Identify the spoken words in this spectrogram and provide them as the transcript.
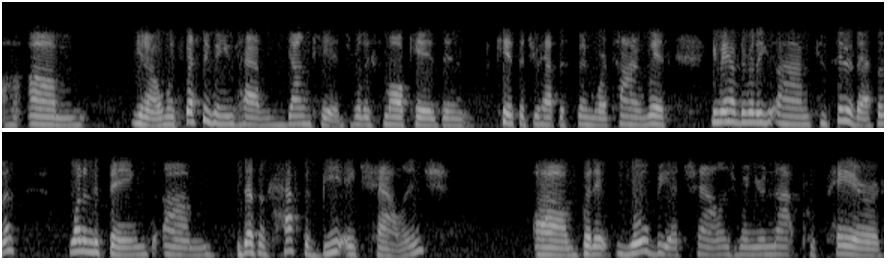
Uh, um, you know, especially when you have young kids, really small kids, and kids that you have to spend more time with, you may have to really um, consider that. So that's one of the things. Um, it doesn't have to be a challenge um, but it will be a challenge when you're not prepared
